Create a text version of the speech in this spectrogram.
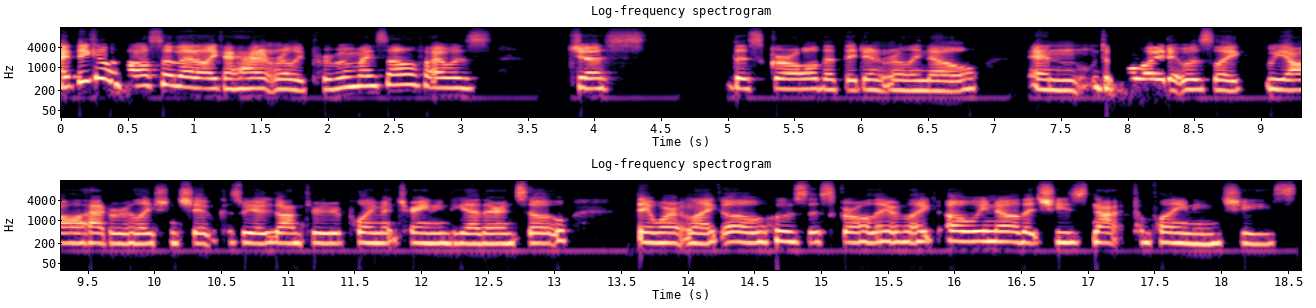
i think it was also that like i hadn't really proven myself. I was just this girl that they didn't really know and deployed it was like we all had a relationship because we had gone through deployment training together and so they weren't like oh who's this girl? They were like oh we know that she's not complaining. She's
